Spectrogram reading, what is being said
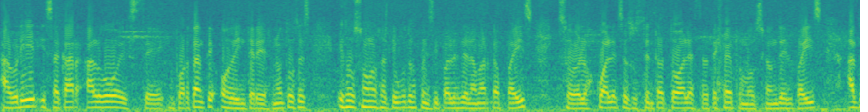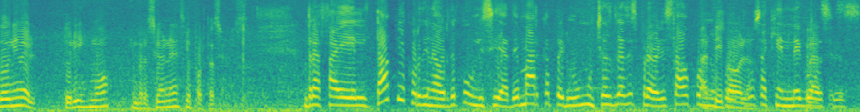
abrir y sacar algo este, importante o de interés. ¿no? Entonces, esos son los atributos principales de la marca país, sobre los cuales se sustenta toda la estrategia de promoción del país a todo nivel, turismo, inversiones y exportaciones. Rafael Tapia, coordinador de publicidad de Marca Perú, muchas gracias por haber estado con nosotros aquí en Negocios.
